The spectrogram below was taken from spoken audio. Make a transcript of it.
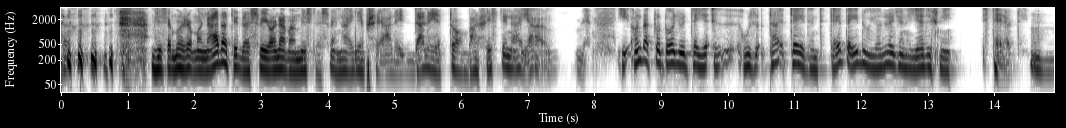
Mi se možemo nadati da svi o nama misle sve najljepše, ali da li je to baš istina, ja. I onda tu dođu te, uz ta- te identitete idu i određeni jezični stereotipi. Mhm.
